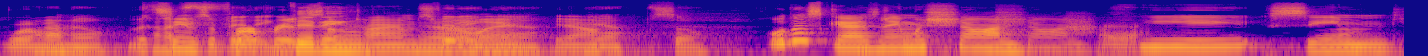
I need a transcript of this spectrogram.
Well, I don't know, It seems fitting. appropriate Fitting. sometimes, fitting, really. yeah, yeah. yeah. So Well, this guy's name was Sean. He seemed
